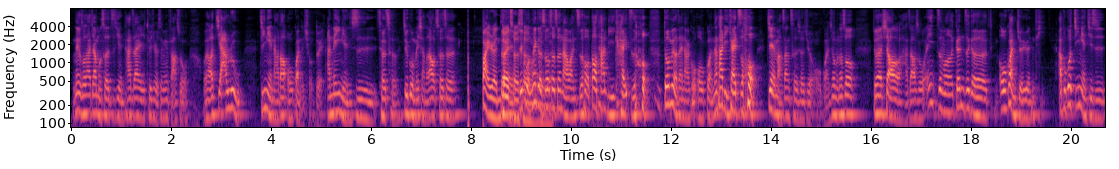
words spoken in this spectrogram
那个时候他加盟车之前，他在 Twitter 上面发说我要加入今年拿到欧冠的球队啊。那一年是车车，结果没想到到车车拜仁对车车，结果那个时候车车拿完之后，到他离开之后都没有再拿过欧冠。那他离开之后，竟然马上车车就有欧冠，所以我们那时候就在笑哈扎说：“哎，怎么跟这个欧冠绝缘体啊？”不过今年其实。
